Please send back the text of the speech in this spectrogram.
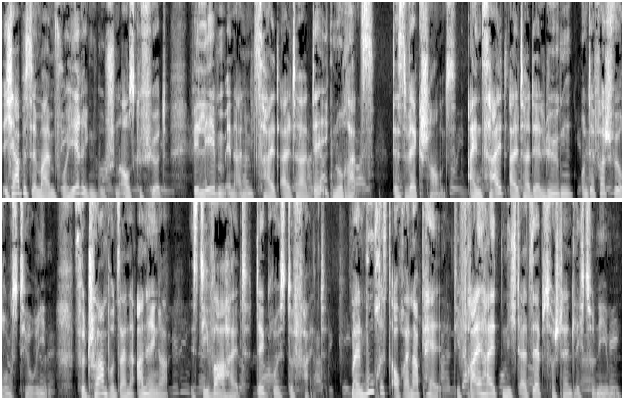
Ich habe es in meinem vorherigen Buch schon ausgeführt. Wir leben in einem Zeitalter der Ignoranz des Wegschauens. Ein Zeitalter der Lügen und der Verschwörungstheorien. Für Trump und seine Anhänger ist die Wahrheit der größte Feind. Mein Buch ist auch ein Appell, die Freiheit nicht als selbstverständlich zu nehmen.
